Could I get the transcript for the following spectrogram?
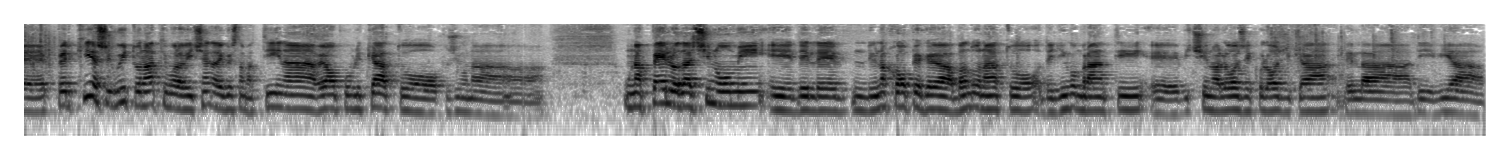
Eh, per chi ha seguito un attimo la vicenda di questa mattina, abbiamo pubblicato così una, un appello ad Alcinomi eh, delle, di una coppia che aveva abbandonato degli ingombranti eh, vicino all'oasi ecologica della, di via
